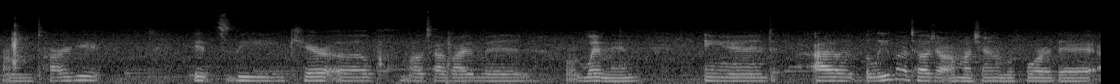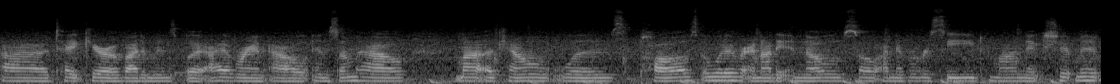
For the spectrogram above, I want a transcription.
from Target. It's the Care of multivitamin for women and I believe I told y'all on my channel before that I take care of vitamins, but I have ran out and somehow my account was paused or whatever and I didn't know so I never received my next shipment.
